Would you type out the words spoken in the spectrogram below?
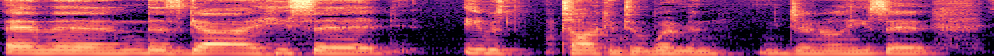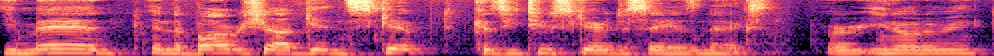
and then this guy he said he was talking to women generally. He said, "Your man in the barbershop getting skipped because he too scared to say his next," or you know what I mean.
